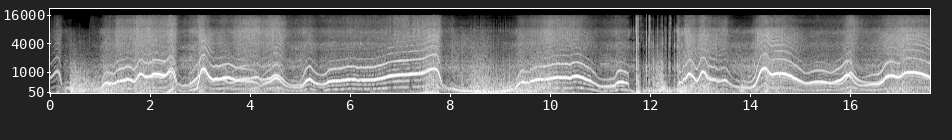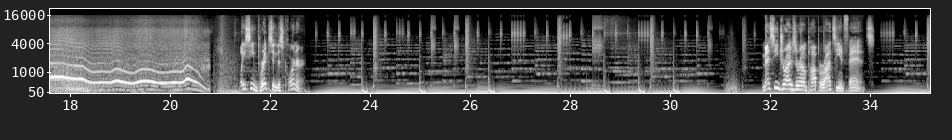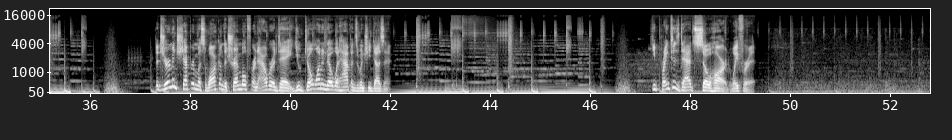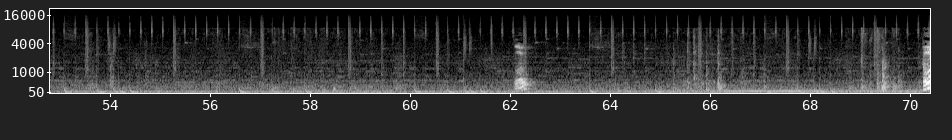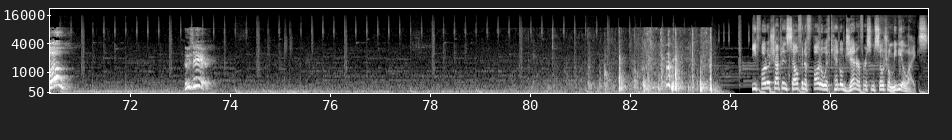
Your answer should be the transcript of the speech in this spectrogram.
Placing bricks in this corner. Messi drives around paparazzi and fans. The German Shepherd must walk on the treadmill for an hour a day. You don't want to know what happens when she doesn't. He pranked his dad so hard. Wait for it. Hello? Hello? Who's here? He photoshopped himself in a photo with Kendall Jenner for some social media likes.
